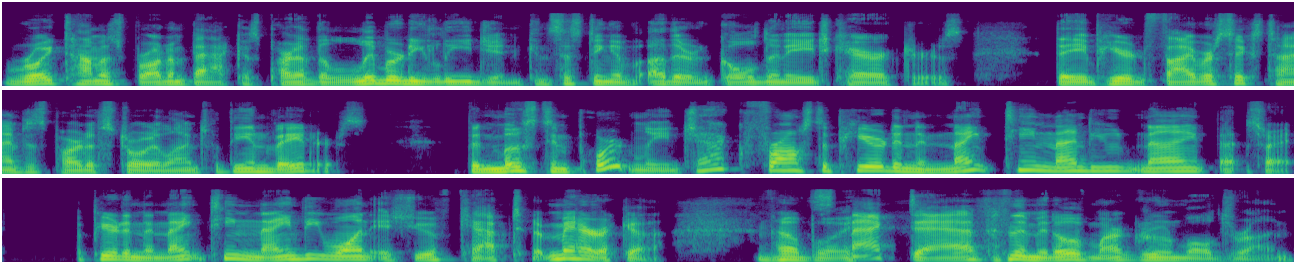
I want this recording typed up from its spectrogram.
Roy Thomas brought him back as part of the Liberty Legion, consisting of other Golden Age characters. They appeared five or six times as part of storylines with the Invaders. But most importantly, Jack Frost appeared in a 1999, uh, sorry, appeared in a 1991 issue of Captain America Oh boy. smack dab in the middle of Mark Gruenwald's run.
